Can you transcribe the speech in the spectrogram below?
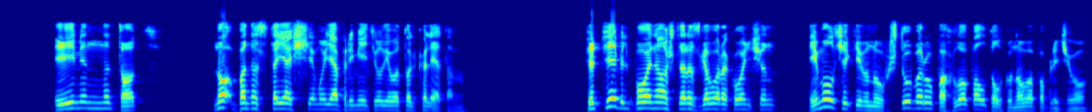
— Именно тот. Но по-настоящему я приметил его только летом. Фельдфебель понял, что разговор окончен, и, молча кивнув Штуберу, похлопал Толкунова по плечу.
